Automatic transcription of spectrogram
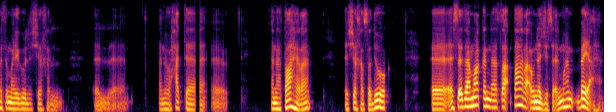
مثل ما يقول الشيخ ال ال أنه حتى آه، أنها طاهرة الشيخ الصدوق آه، إذا ما قلنا طاهرة أو نجسة المهم بيعها.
